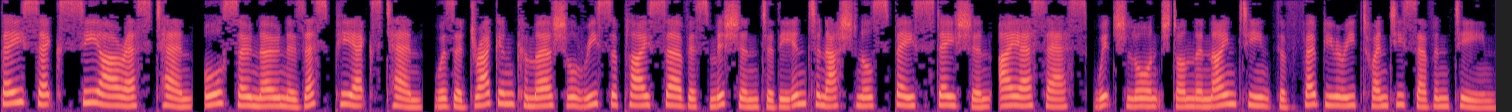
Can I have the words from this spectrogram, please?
SpaceX CRS-10, also known as SPX-10, was a Dragon commercial resupply service mission to the International Space Station (ISS), which launched on the 19th of February 2017.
